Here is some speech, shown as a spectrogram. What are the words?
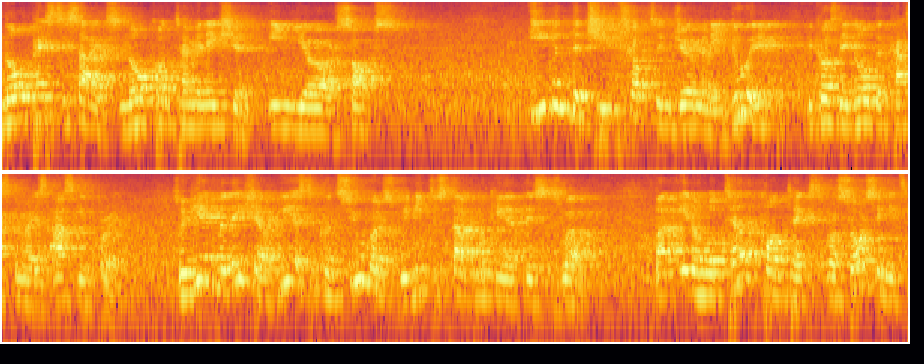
no pesticides, no contamination in your socks. Even the cheap shops in Germany do it because they know the customer is asking for it. So here in Malaysia, we as the consumers, we need to start looking at this as well. But in a hotel context for sourcing, it's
